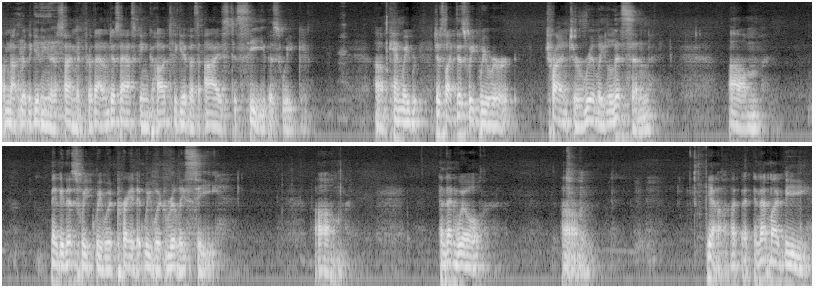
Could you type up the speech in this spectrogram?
I'm not really giving an assignment for that. I'm just asking God to give us eyes to see this week. Um, can we, just like this week, we were trying to really listen um, maybe this week we would pray that we would really see. Um, and then we'll, um, yeah, and that might be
